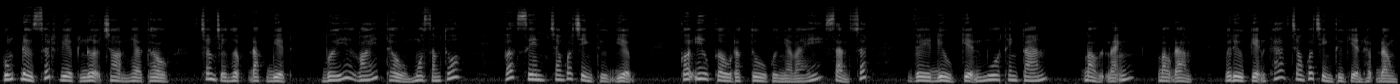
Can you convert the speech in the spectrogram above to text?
cũng đề xuất việc lựa chọn nhà thầu trong trường hợp đặc biệt với gói thầu mua sắm thuốc, vaccine trong quá trình thử nghiệm, có yêu cầu đặc thù của nhà máy sản xuất về điều kiện mua thanh toán, bảo lãnh, bảo đảm và điều kiện khác trong quá trình thực hiện hợp đồng.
